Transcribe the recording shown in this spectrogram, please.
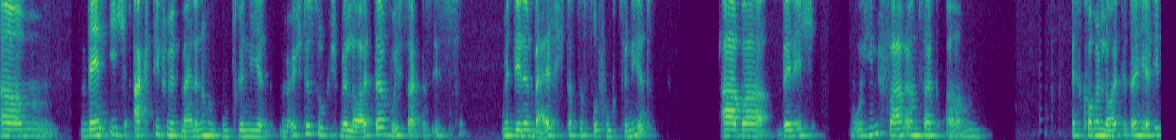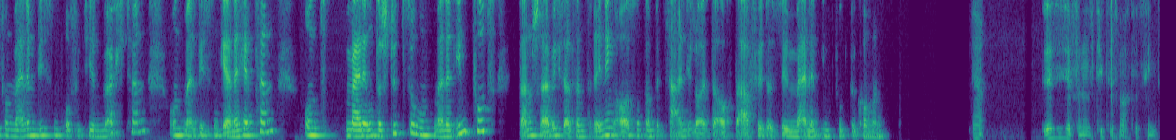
ähm, wenn ich aktiv mit meinen Hunden trainieren möchte, suche ich mir Leute, wo ich sage, das ist, mit denen weiß ich, dass das so funktioniert. Aber wenn ich wohin fahre und sage, ähm, es kommen Leute daher, die von meinem Wissen profitieren möchten und mein Wissen gerne hätten und meine Unterstützung und meinen Input, dann schreibe ich es als ein Training aus und dann bezahlen die Leute auch dafür, dass sie meinen Input bekommen. Ja, das ist ja vernünftig, das macht das Sinn.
